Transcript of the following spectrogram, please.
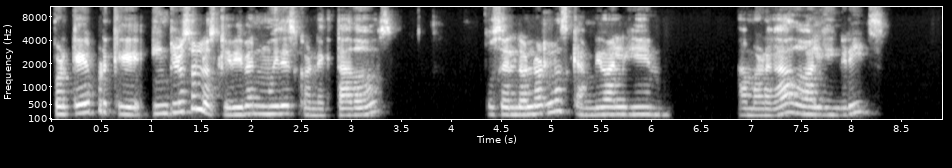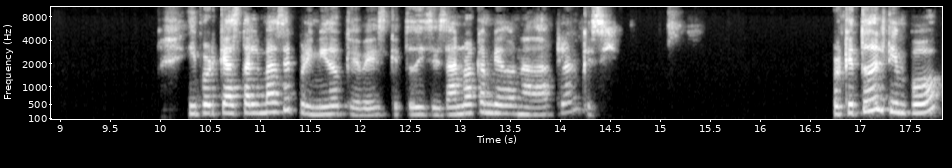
¿Por qué? Porque incluso los que viven muy desconectados, pues el dolor los cambió a alguien amargado, a alguien gris. Y porque hasta el más deprimido que ves, que tú dices, ah, no ha cambiado nada, claro que sí. Porque todo el tiempo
